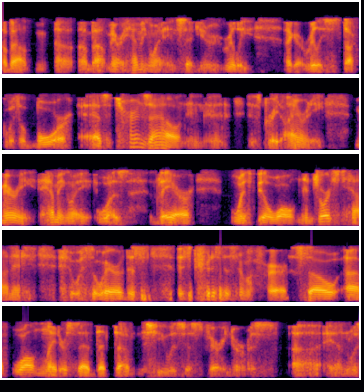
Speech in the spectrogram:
about uh, about Mary Hemingway and said, you know, really I got really stuck with a bore. As it turns out, and, and this great irony, Mary Hemingway was there with Bill Walton in Georgetown and was aware of this this criticism of her. So uh, Walton later said that um, she was just very nervous uh, and was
